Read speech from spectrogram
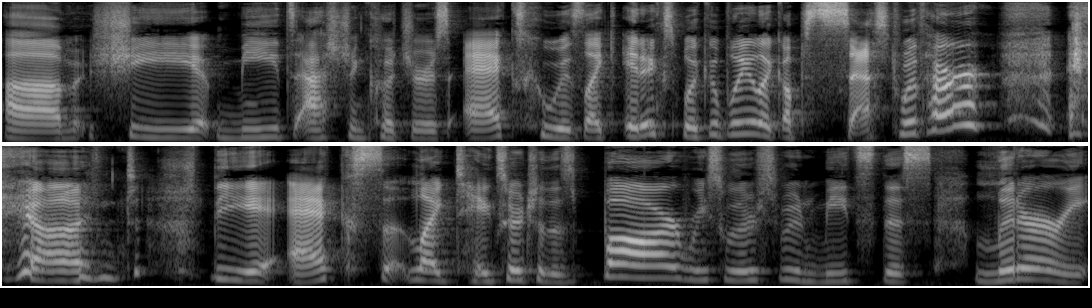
Um, she meets Ashton Kutcher's ex, who is like inexplicably like obsessed with her, and the ex like takes her to this bar. Reese Witherspoon meets this literary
